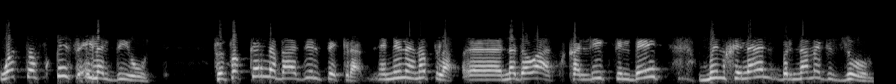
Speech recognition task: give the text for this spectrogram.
والتثقيف إلى البيوت. ففكرنا بهذه الفكرة إننا نطلق ندوات خليك في البيت من خلال برنامج الزوم.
